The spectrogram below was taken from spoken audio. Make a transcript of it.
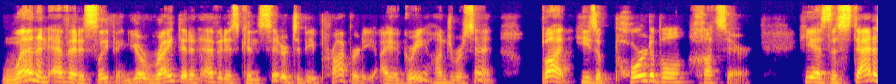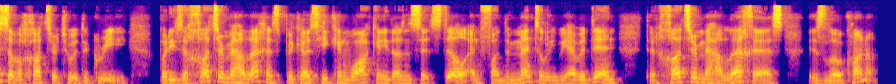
When an Eved is sleeping, you're right that an Eved is considered to be property. I agree 100%. But he's a portable chatzer. He has the status of a chutzner to a degree, but he's a chutzner mehaleches because he can walk and he doesn't sit still. And fundamentally, we have a din that chutzner mehaleches is lo kana.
